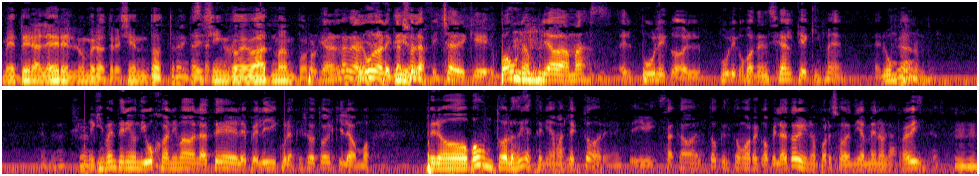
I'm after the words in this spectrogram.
meter a leer el número 335 de Batman. Porque, Porque a la no larga a tenía alguno le cayó la ficha de que Bone ampliaba más el público, el público potencial que X-Men, en un Claro. punto. X-Men tenía un dibujo animado en la tele, películas, que yo todo el quilombo. Pero Bone todos los días tenía más lectores y sacaba el toque el tomo recopilatorio y no por eso vendía menos las revistas. Mm.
